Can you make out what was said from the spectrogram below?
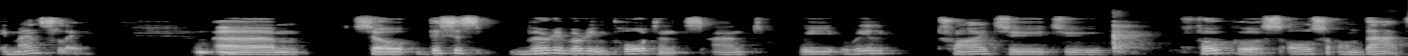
immensely. Mm-hmm. Um, so this is very, very important. And we really try to, to focus also on that,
